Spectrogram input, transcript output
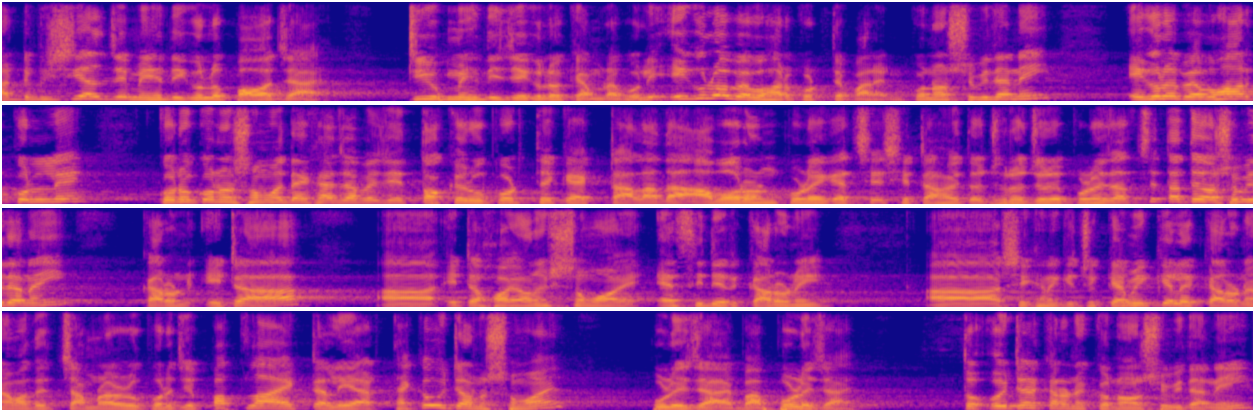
আর্টিফিশিয়াল যে মেহেদিগুলো পাওয়া যায় টিউব মেহেদি যেগুলোকে আমরা বলি এগুলো ব্যবহার করতে পারেন, কোনো অসুবিধা নেই। এগুলো ব্যবহার করলে কোনো কোনো সময় দেখা যাবে যে ত্বকের উপর থেকে একটা আলাদা আবরণ পড়ে গেছে, সেটা হয়তো ঝরে ঝরে পড়ে যাচ্ছে, তাতে অসুবিধা নেই। কারণ এটা এটা হয় অনেক সময় অ্যাসিডের কারণে। সেখানে কিছু কেমিক্যালের কারণে আমাদের চামড়ার উপরে যে পাতলা একটা লেয়ার থাকে, ওইটা অনেক সময় পুড়ে যায় বা পড়ে যায়। তো ওইটার কারণে কোনো অসুবিধা নেই।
